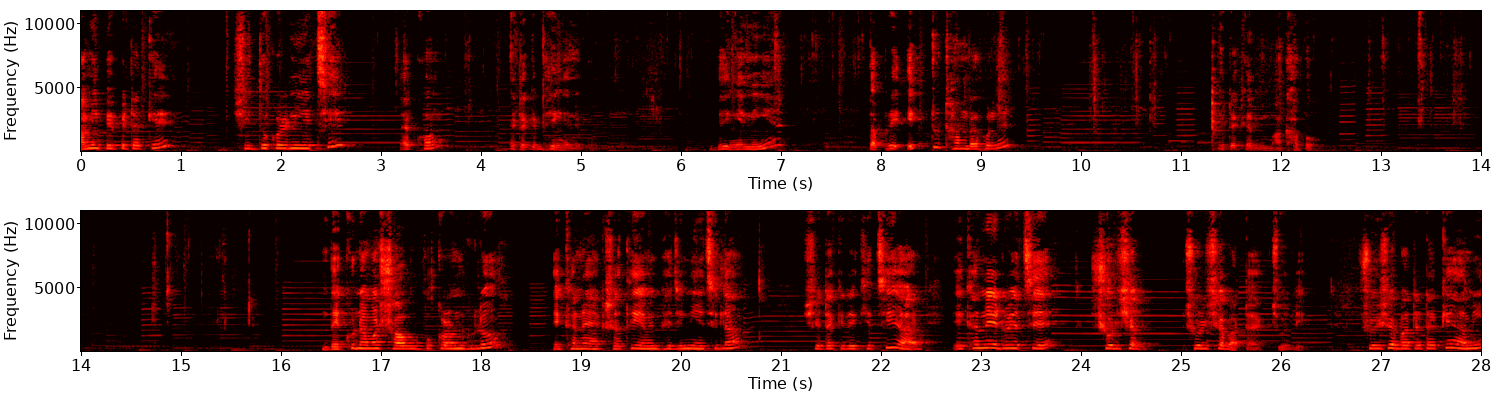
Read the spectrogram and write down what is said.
আমি পেঁপেটাকে সিদ্ধ করে নিয়েছি, এখন এটাকে ভেঙে নেব। ভেঙে নিয়ে তারপরে একটু ঠান্ডা হলে এটাকে আমি মাখাবো। দেখুন আমার সব উপকরণগুলো এখানে একসাথেই আমি ভেজে নিয়েছিলাম। সেটাকে রেখেছি আর এখানে রয়েছে সরিষা সরিষা বাটা অ্যাকচুয়ালি সরিষা বাটাটাকে আমি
